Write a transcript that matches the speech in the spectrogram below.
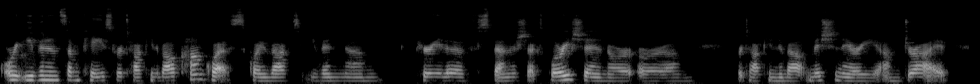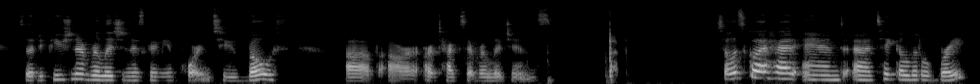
or even in some case we're talking about conquest, going back to even um, period of Spanish exploration, or, or um, we're talking about missionary um, drive. So the diffusion of religion is going to be important to both of our, our types of religions. So let's go ahead and uh, take a little break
